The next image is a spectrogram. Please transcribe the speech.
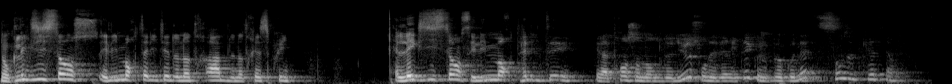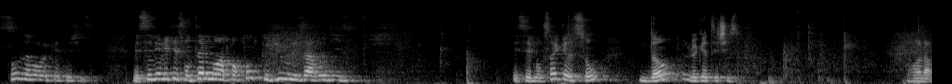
donc l'existence et l'immortalité de notre âme, de notre esprit, l'existence et l'immortalité et la transcendance de Dieu sont des vérités que je peux connaître sans être chrétien, sans avoir le catéchisme. Mais ces vérités sont tellement importantes que Dieu me les a redises. Et c'est pour ça qu'elles sont dans le catéchisme. Voilà.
